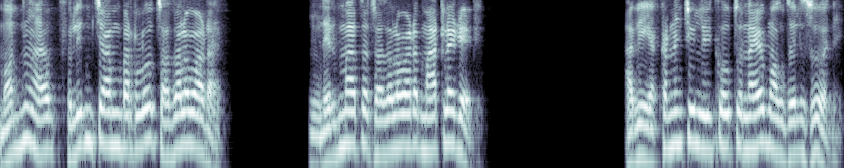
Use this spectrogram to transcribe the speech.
మొన్న ఫిలిం ఛాంబర్లో చదలవాడ నిర్మాత చదలవాడ మాట్లాడాడు. అవి ఎక్కడి నుంచి లీక్ అవుతున్నాయో మాకు తెలుసు అని.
